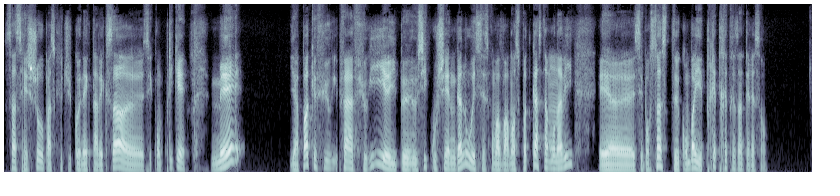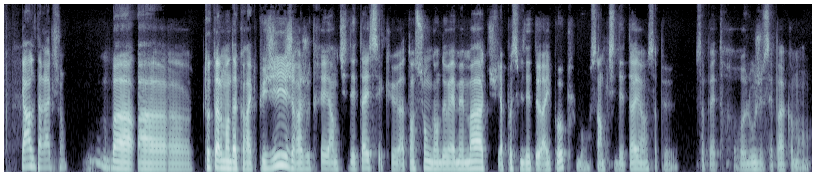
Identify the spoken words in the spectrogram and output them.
ça, c'est chaud parce que tu connectes avec ça, euh, c'est compliqué. Mais il n'y a pas que Fury. Enfin, Fury, euh, il peut aussi coucher Nganou et c'est ce qu'on va voir dans ce podcast, à mon avis. Et euh, c'est pour ça que ce combat est très, très, très intéressant. Karl, ta réaction? Bah, totalement d'accord avec Pugy. Je rajouterai un petit détail, c'est que attention, gant de MMA, il y a possibilité de high poke. Bon, c'est un petit détail, hein, ça, peut, ça peut être relou, je ne sais pas comment,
